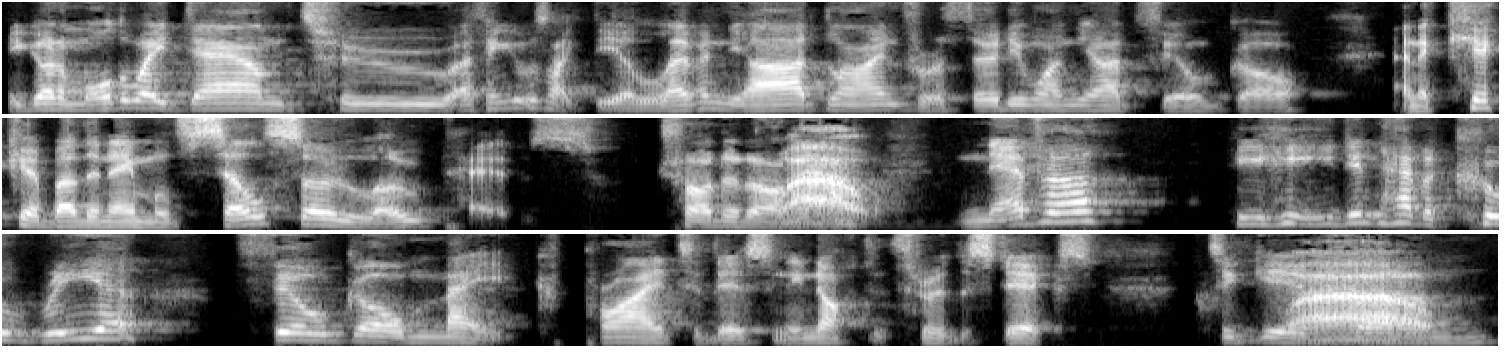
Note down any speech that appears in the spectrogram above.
He got him all the way down to, I think it was like the 11 yard line for a 31 yard field goal. And a kicker by the name of Celso Lopez trotted on wow. out. Never, he, he didn't have a career field goal make prior to this, and he knocked it through the sticks to give wow. um,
